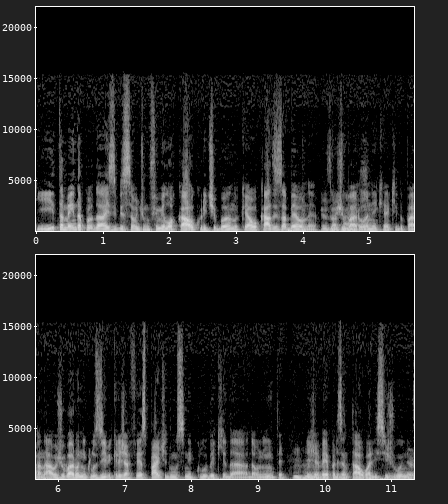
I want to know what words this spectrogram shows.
E também da, da exibição de um filme local curitibano, que é o Casa Isabel, né? Do Exatamente. Gil Baroni, que é aqui do Paraná. O Gil Baroni, inclusive, que ele já fez parte de um cineclube aqui da, da Uninter. Uhum. Ele já veio apresentar o Alice Júnior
